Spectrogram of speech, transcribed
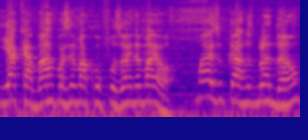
e acabar fazendo uma confusão ainda maior. Mas o Carlos Brandão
